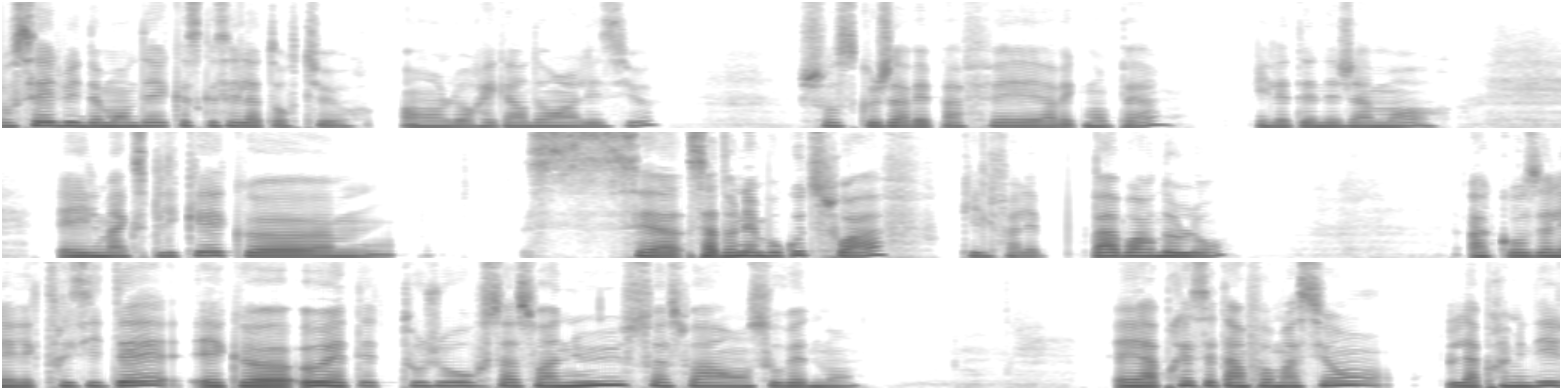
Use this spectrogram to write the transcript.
osé lui demander qu'est-ce que c'est la torture en le regardant à les yeux, chose que je n'avais pas fait avec mon père. Il était déjà mort. Et il m'a expliqué que euh, ça donnait beaucoup de soif, qu'il fallait pas boire de l'eau à cause de l'électricité et que eux étaient toujours soit soit nus, soit soit en sous-vêtements. Et après cette information, l'après-midi,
